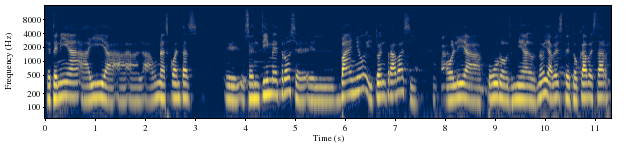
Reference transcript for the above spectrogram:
que tenía ahí a unas cuantas eh, centímetros el baño y tú entrabas y olía a puros meados, ¿no? Y a veces te tocaba estar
